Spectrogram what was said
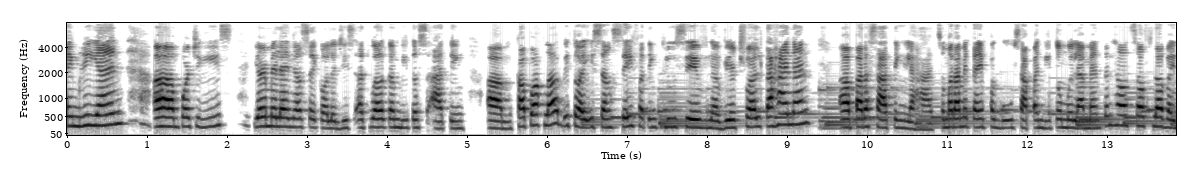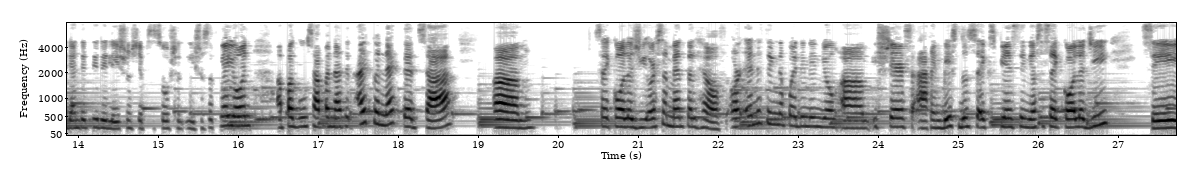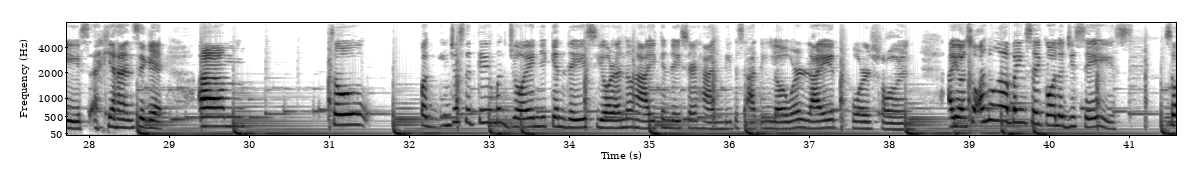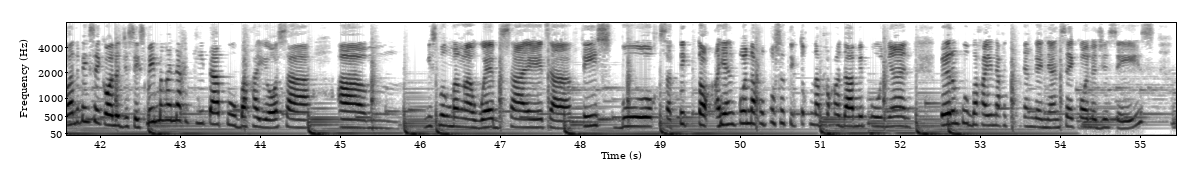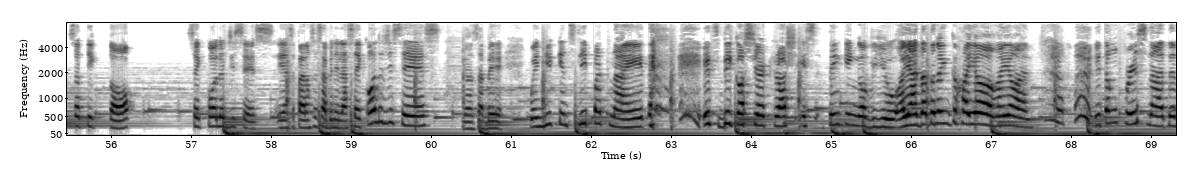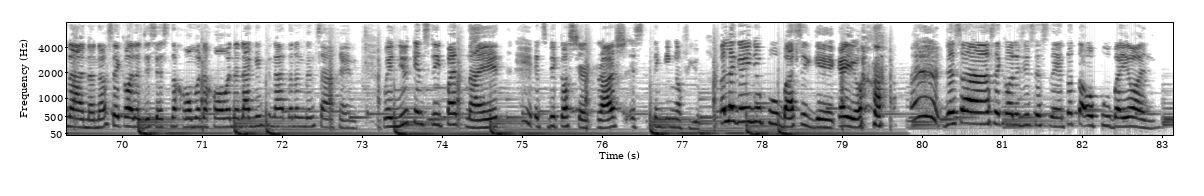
I'm Rian, um, Portuguese, your millennial psychologist, at welcome dito sa ating um, Kapwa Club. Ito ay isang safe at inclusive na virtual tahanan uh, para sa ating lahat. So marami tayong pag-uusapan dito mula mental health, self-love, identity, relationships, social issues. At ngayon, ang pag-uusapan natin ay connected sa um, psychology or sa mental health or anything na pwede ninyong um, i-share sa akin based dun sa experience niyo sa psychology, says. Ayan, sige. Um, so, pag interested kayo mag-join, you can raise your, ano ha, you can raise your hand dito sa ating lower right portion. Ayun, so ano nga ba yung psychology says? So, ano ba yung psychology says? May mga nakikita po ba kayo sa um, mismong mga website, sa Facebook, sa TikTok. Ayan po, naku po sa TikTok, napakadami po niyan. Meron po ba kayo nakikita ganyan? Psychology says sa TikTok psychology says, ayan, parang sasabi nila, psychology says, yun, sabi, when you can sleep at night, it's because your crush is thinking of you. Ayan, tatanungin ko kayo ngayon. Itong first natin na, ano, no, psychology says, na common na common na laging tinatanong din sa akin, when you can sleep at night, it's because your crush is thinking of you. Palagay niyo po ba? Sige, kayo. Diyan sa psychology says na yun, totoo po ba yon?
